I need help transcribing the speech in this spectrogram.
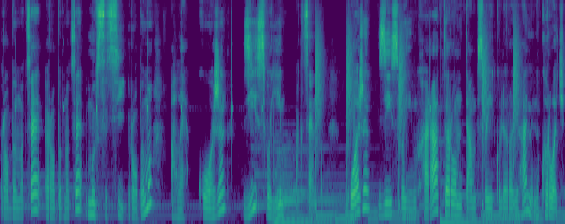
робимо це, робимо це. Ми все всі робимо, але кожен зі своїм акцентом. Кожен зі своїм характером, там в своїй кольоровій гамі. Ну, коротше,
